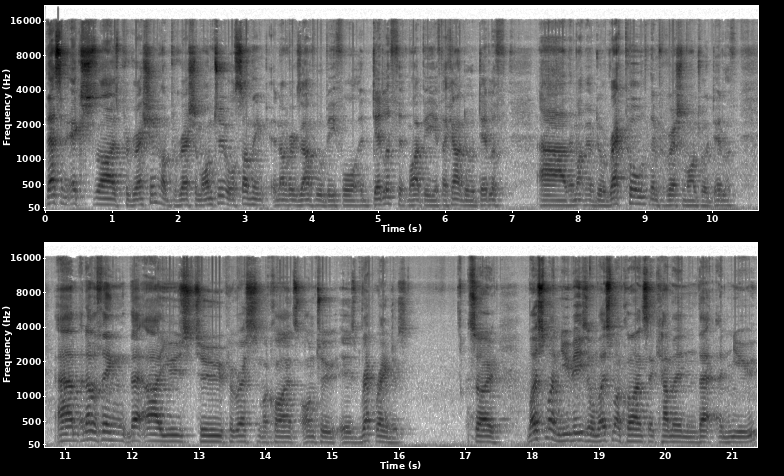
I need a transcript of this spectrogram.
that's an exercise progression I'd progress onto, or something. Another example would be for a deadlift. It might be if they can't do a deadlift, uh, they might be able to do a rack pull, then progress them onto a deadlift. Um, another thing that I use to progress my clients onto is rep ranges. So, most of my newbies or most of my clients that come in that are new,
